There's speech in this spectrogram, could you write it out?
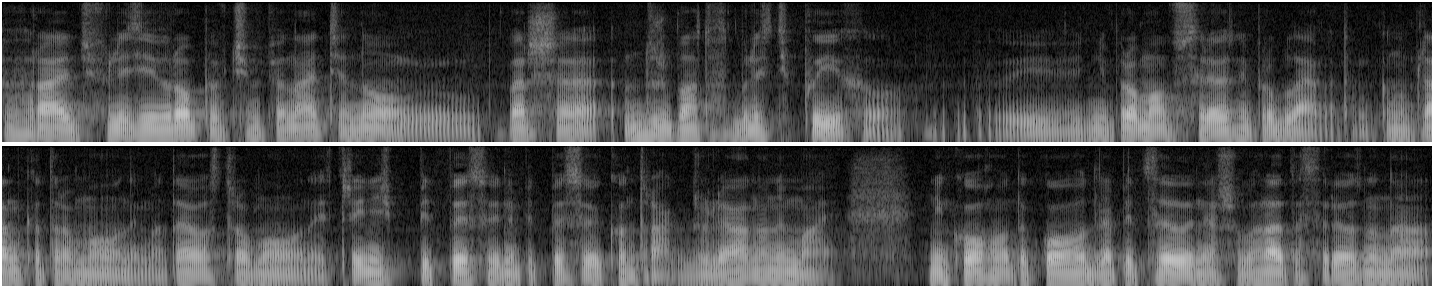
грають в Лізі Європи в чемпіонаті, ну, по-перше, дуже багато футболістів поїхало. Дніпро мав серйозні проблеми. Там Коноплянка травмований, Матеос травмований, Стрініч підписує, не підписує контракт, Джуліано немає. Нікого такого для підсилення, щоб грати серйозно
